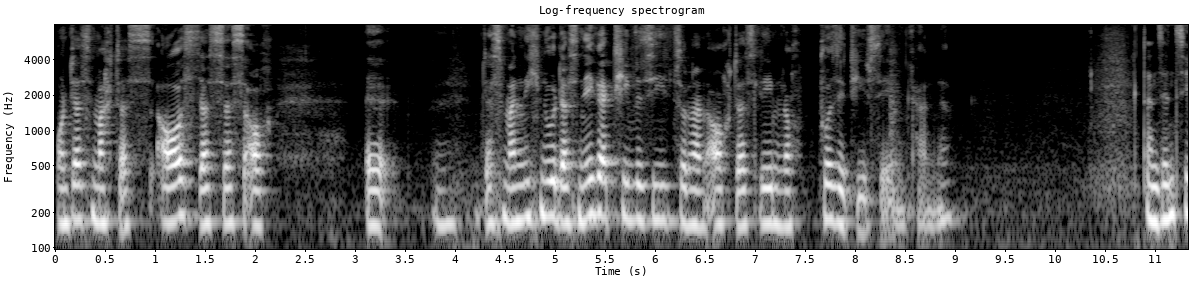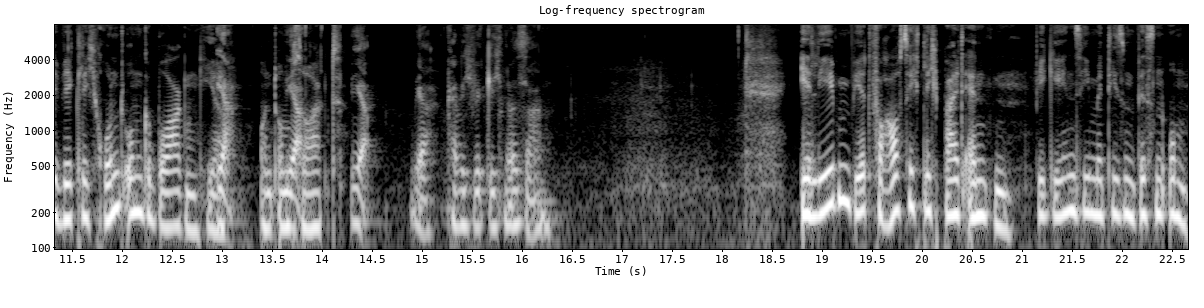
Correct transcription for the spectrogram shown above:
Und das macht das aus, dass das auch, äh, dass man nicht nur das Negative sieht, sondern auch das Leben noch positiv sehen kann. Ne? Dann sind Sie wirklich rundum geborgen hier Ja. und umsorgt. Ja, ja, kann ich wirklich nur sagen. Ihr Leben wird voraussichtlich bald enden. Wie gehen Sie mit diesem Wissen um?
